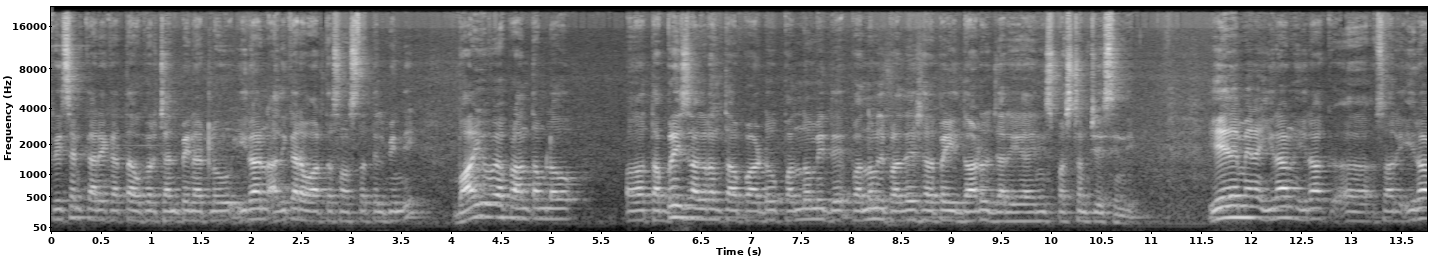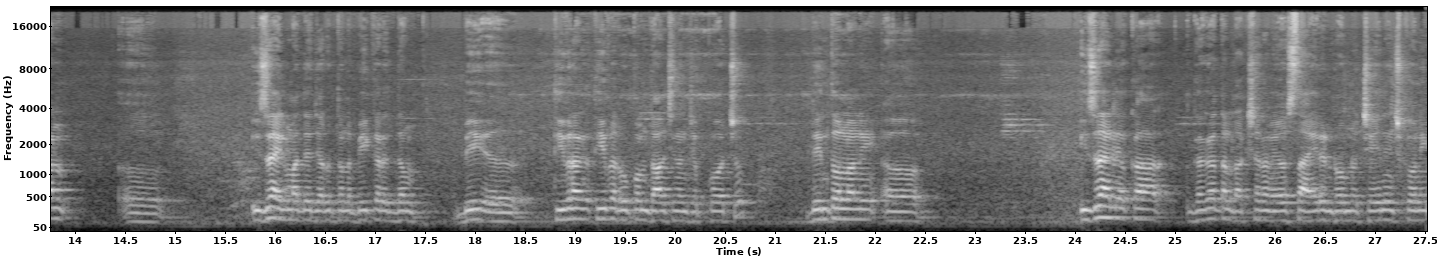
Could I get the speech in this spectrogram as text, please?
క్రీసెంట్ కార్యకర్త ఒకరు చనిపోయినట్లు ఇరాన్ అధికార వార్తా సంస్థ తెలిపింది. వాయువ్య ప్రాంతంలో తబ్రీజ్ నగరంతో పాటు పంతొమ్మిది పంతొమ్మిది ప్రదేశాలపై ఈ దాడులు జరిగాయని స్పష్టం చేసింది. ఏదేమైనా Iran Iraq sorry Iran Israel మధ్య జరుగుతున్న భీకర యుద్ధం బీ తీవ్ర తీవ్ర రూపం దాల్చిందని చెప్పుకోవచ్చు. దీంతోలోని ఇజ్రాయెల్ యొక్క గగనతల రక్షణ వ్యవస్థ ఐరన్ డ్రోన్ను ఛేదించుకొని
